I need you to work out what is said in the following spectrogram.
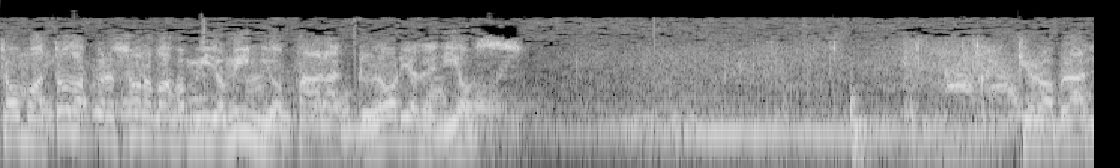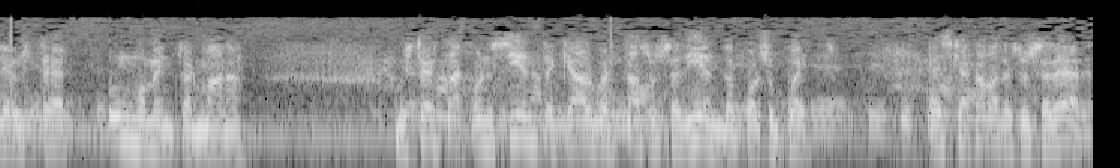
tomo a toda persona bajo mi dominio para la gloria de Dios. Quiero hablarle a usted un momento, hermana. Usted está consciente que algo está sucediendo, por supuesto. Es que acaba de suceder.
